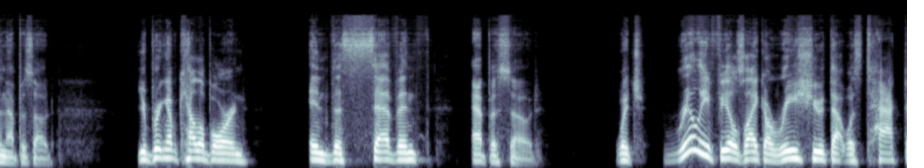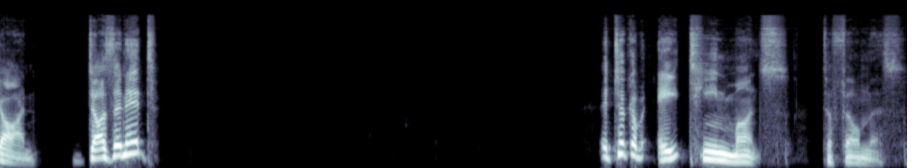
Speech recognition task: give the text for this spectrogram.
an episode. You bring up Celeborn in the seventh episode, which really feels like a reshoot that was tacked on, doesn't it? It took them 18 months to film this.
